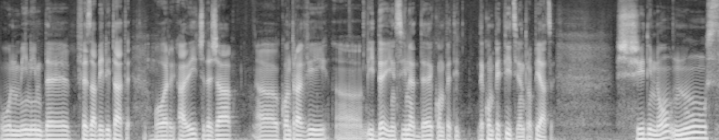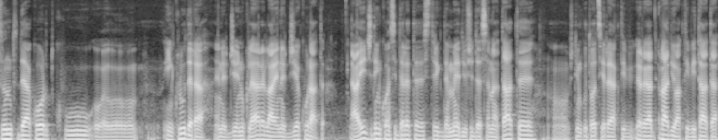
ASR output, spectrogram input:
un minim de fezabilitate. Mm-hmm. Ori aici deja uh, contravii uh, idei în sine de, competi- de competiție într-o piață. Și, din nou, nu sunt de acord cu uh, includerea energiei nucleare la energie curată. Aici, din considerate strict de mediu și de sănătate, uh, știm cu toții, radioactivitatea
